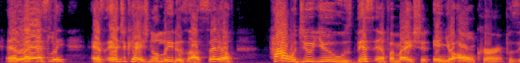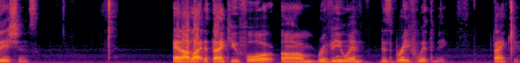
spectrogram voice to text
And lastly, as educational leaders ourselves, how would you use this information in your own current positions? And I'd like to thank you for um, reviewing this brief with me. Thank you.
